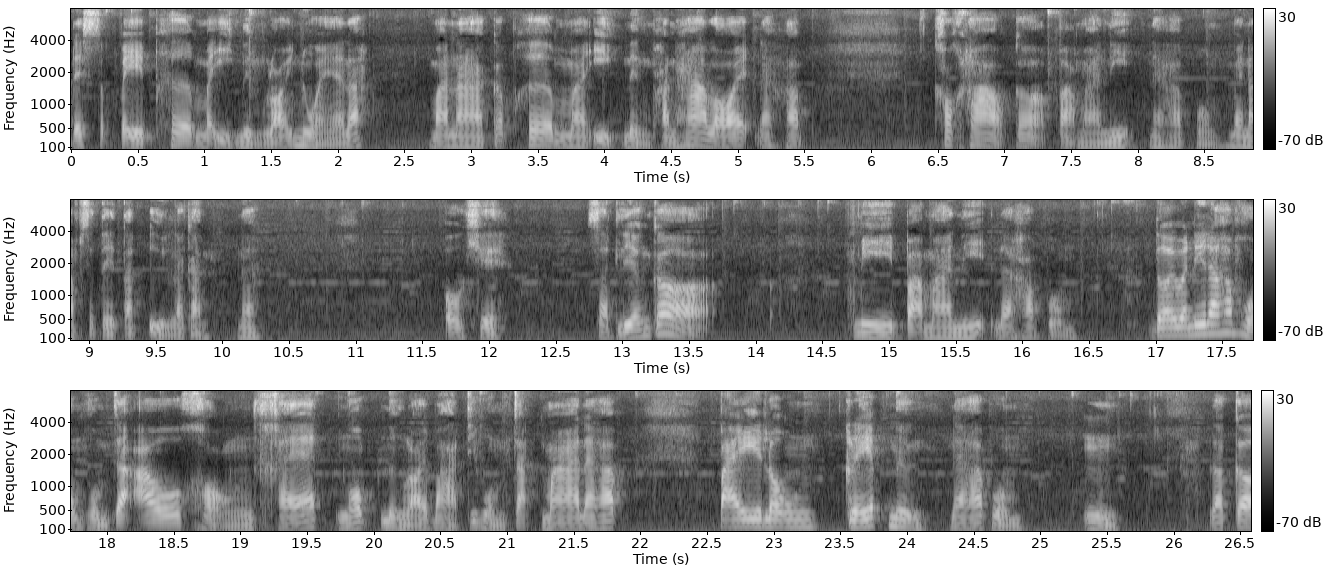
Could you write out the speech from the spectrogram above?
ได้สเปรย์เพิ่มมาอีก 100 หน่วยอะนะมานาก็เพิ่มมาอีก 1,500 นะครับ คร่าวๆก็ประมาณนี้นะครับผม ไม่นับสเตตัสอื่นแล้วกันนะ โอเค สัตว์เลี้ยงก็มีประมาณนี้นะครับผม โดยวันนี้นะครับผมผมจะเอาของแคสงบ 100 บาทที่ผมจัดมานะครับ ไปลงเกรฟหนึ่งนะครับผม อืม แล้วก็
